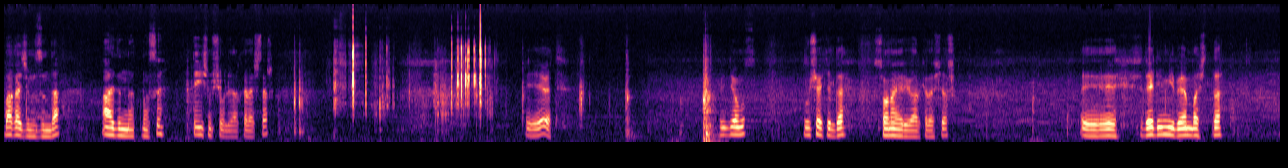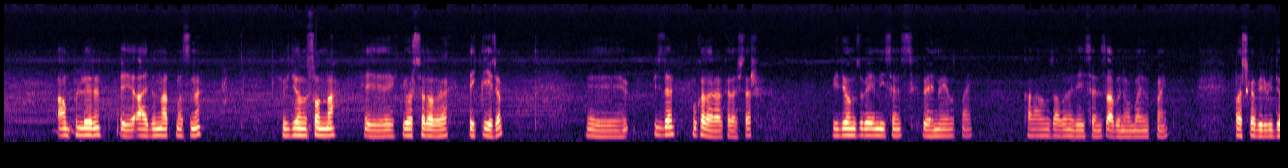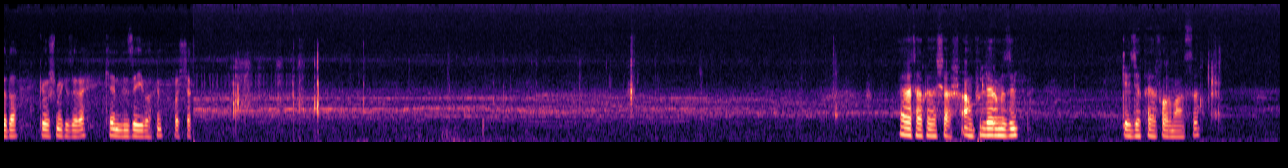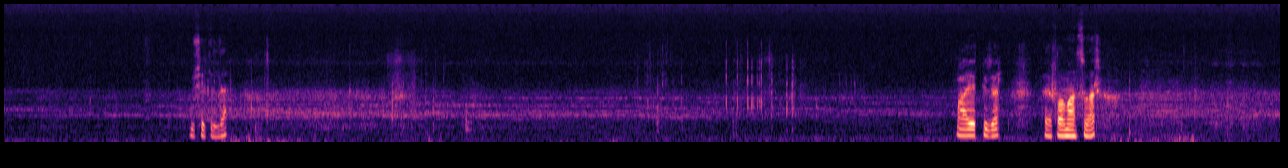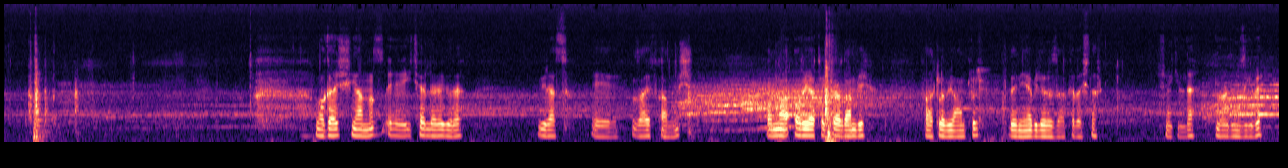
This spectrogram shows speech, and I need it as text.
bagajımızın da aydınlatması değişmiş oluyor arkadaşlar. Evet. Videomuz bu şekilde sona eriyor arkadaşlar. Ee, dediğim gibi en başta ampullerin e, aydınlatmasını videonun sonuna e, görsel olarak ekleyeceğim. E, bizden bu kadar arkadaşlar. Videomuzu beğendiyseniz beğenmeyi unutmayın. Kanalımıza abone değilseniz abone olmayı unutmayın. Başka bir videoda görüşmek üzere. Kendinize iyi bakın. Hoşçakalın. Evet arkadaşlar ampullerimizin gece performansı bu şekilde. Gayet güzel performansı var. Bagaj yalnız e, içerilere göre biraz e, zayıf kalmış. Onunla oraya tekrardan bir farklı bir ampul deneyebiliriz arkadaşlar. Şu şekilde gördüğünüz gibi.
